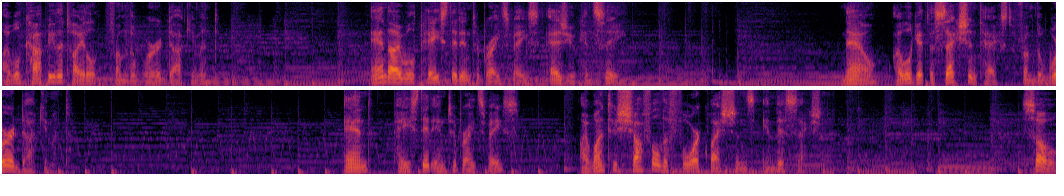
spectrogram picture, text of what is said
I will copy the title from the Word document and I will paste it into Brightspace as you can see. Now I will get the section text from the Word document and paste it into Brightspace. I want to shuffle the four questions in this section. So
